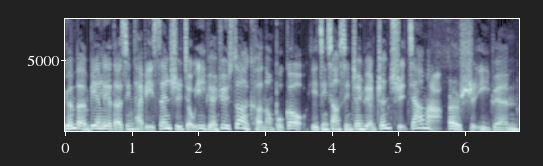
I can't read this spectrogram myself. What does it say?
原本编列的新台币三十九亿元预算可能不够，已经向行政院争取加码二十亿元。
